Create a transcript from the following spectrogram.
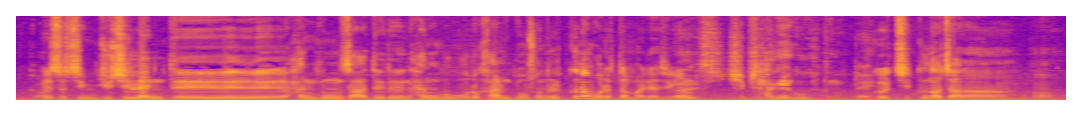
보니까. 그래서 지금 뉴질랜드 항공사들은 한국으로 가는 노선을 끊어버렸단 말이야 지금. 14개국이 끊었대. 그렇지 끊었잖아. 어.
